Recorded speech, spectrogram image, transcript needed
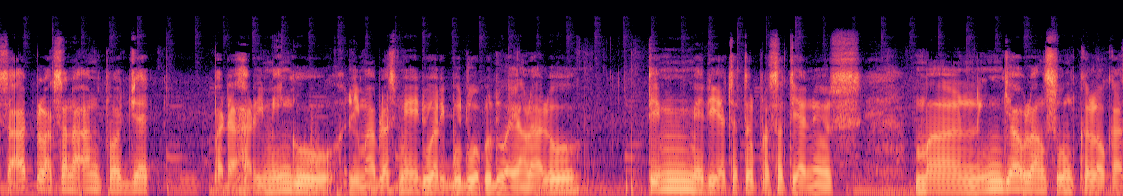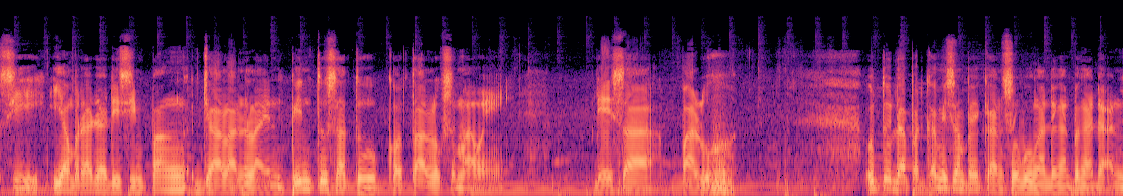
Saat pelaksanaan proyek pada hari Minggu 15 Mei 2022 yang lalu, tim media Catur Prasetyanus meninjau langsung ke lokasi yang berada di simpang jalan lain pintu 1 Kota Luksemawe, Desa Paluh. Untuk dapat kami sampaikan sehubungan dengan pengadaan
